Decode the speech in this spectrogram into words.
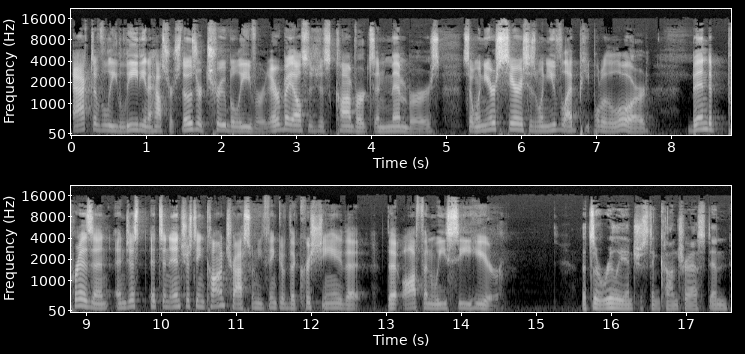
actively leading a house church. Those are true believers. Everybody else is just converts and members. So when you're serious is when you've led people to the Lord, been to prison, and just it's an interesting contrast when you think of the Christianity that that often we see here. That's a really interesting contrast, and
